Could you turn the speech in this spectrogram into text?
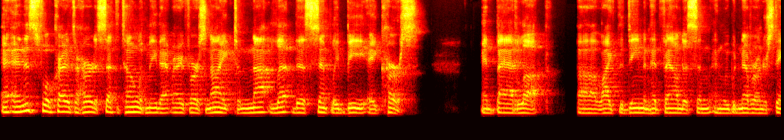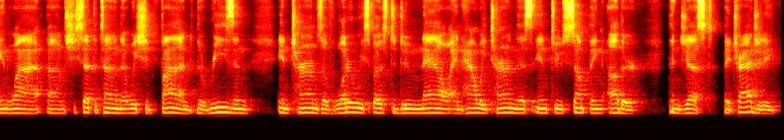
and, and this is full credit to her to set the tone with me that very first night, to not let this simply be a curse and bad luck uh, like the demon had found us and, and we would never understand why. Um, she set the tone that we should find the reason in terms of what are we supposed to do now and how we turn this into something other than just a tragedy.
